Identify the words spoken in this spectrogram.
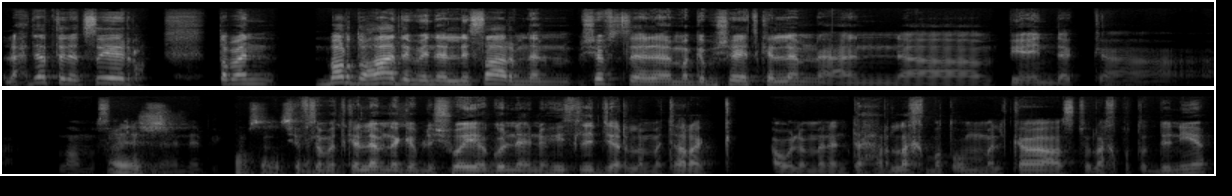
والاحداث اللي تصير طبعا برضو هذا من اللي صار من الم... شفت لما قبل شوية تكلمنا عن آه، في عندك آه، اللهم صل؟ على النبي شفت لما تكلمنا قبل شوية قلنا إنه هيث ليدجر لما ترك أو لما انتحر لخبط أم ال cast ولخبط الدنيا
